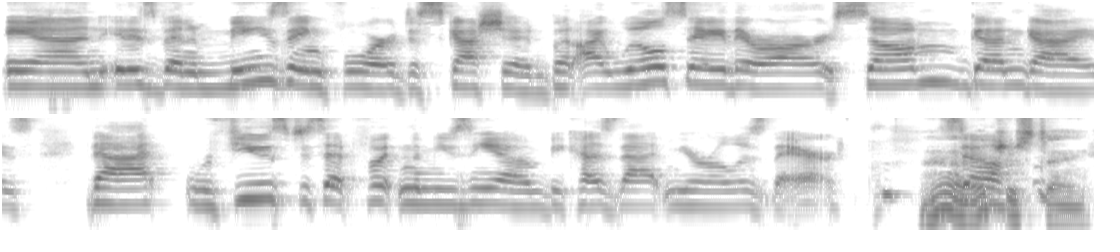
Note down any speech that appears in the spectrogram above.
And it has been amazing for discussion. But I will say there are some gun guys that refuse to set foot in the museum because that mural is there. Oh, so interesting.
